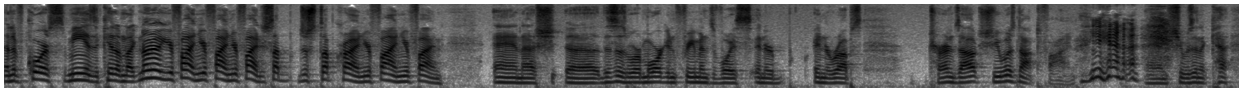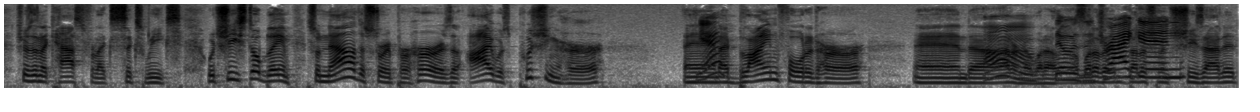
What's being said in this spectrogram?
And of course, me as a kid, I'm like, no, no, you're fine, you're fine, you're fine. Just stop, just stop crying. You're fine, you're fine. And uh, she, uh, this is where Morgan Freeman's voice inter- interrupts. Turns out she was not fine. Yeah. and she was in a ca- she was in a cast for like six weeks, which she still blamed. So now the story per her is that I was pushing her, and Yeah. I blindfolded her, and uh, I don't know Oh, what, there other was what a other dragon. embellishments she's added.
